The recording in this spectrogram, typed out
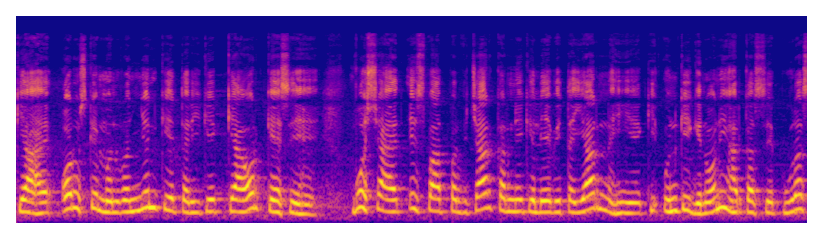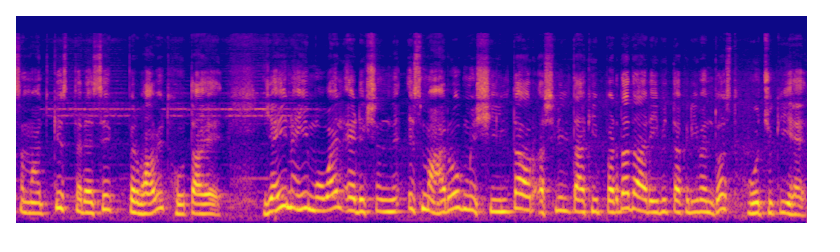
क्या है और उसके मनोरंजन के तरीके क्या और कैसे हैं? वो शायद इस बात पर विचार करने के लिए भी तैयार नहीं है कि उनकी घिनौनी हरकत से पूरा समाज किस तरह से प्रभावित होता है। यही नहीं मोबाइल एडिक्शन में इस महारोग में शीलता और अश्लीलता की पर्दादारी भी तकरीबन ध्वस्त हो चुकी है।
